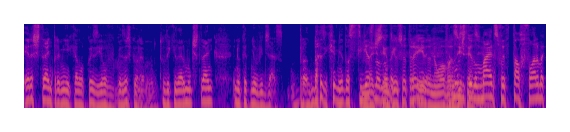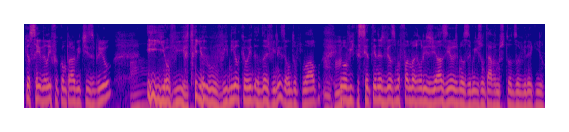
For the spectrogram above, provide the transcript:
era estranho para mim aquela coisa e houve coisas que era, tudo aquilo era muito estranho. Nunca tinha ouvido jazz. Pronto, basicamente, ou se tivesse Mas sentiu-se atraído, não houve a resistência. A música do Miles foi de tal forma que eu saí dali fui comprar o Beaches Brew ah. e ouvi, eu tenho o vinil, que eu ainda, dois vinis, é um duplo álbum, uhum. eu ouvi que centenas de vezes de uma forma religiosa e eu e os meus amigos juntávamos todos a ouvir aquilo.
